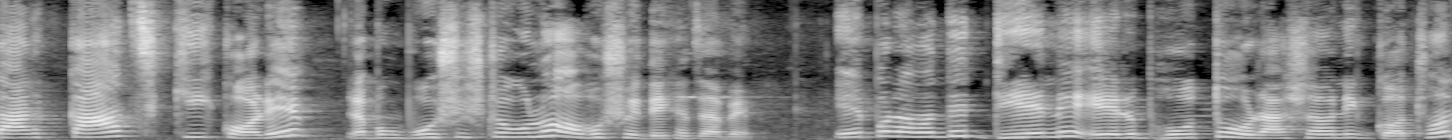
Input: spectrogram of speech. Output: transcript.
তার কাজ কি করে এবং বৈশিষ্ট্যগুলো অবশ্যই দেখে যাবে। এরপর আমাদের ডিএনএ এর ভৌত রাসায়নিক গঠন।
